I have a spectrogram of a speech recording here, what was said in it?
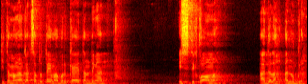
kita mengangkat satu tema berkaitan dengan istiqamah adalah anugerah.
